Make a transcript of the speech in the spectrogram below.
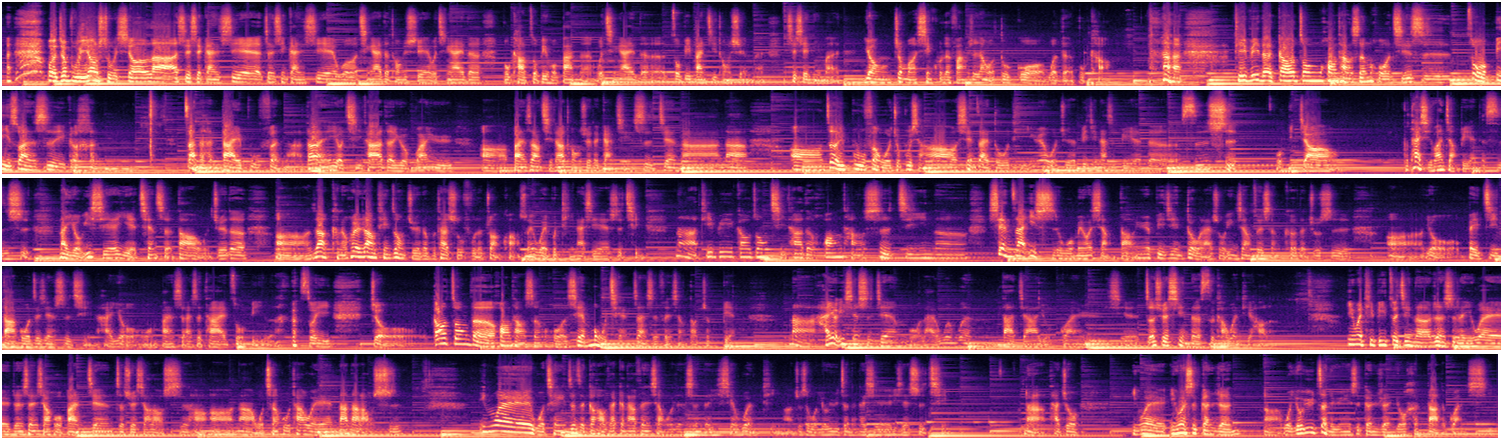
我就不用暑修了。谢谢，感谢，真心感谢我亲爱的同学，我亲爱的补考作弊伙伴们，我亲爱的作弊班级同学们，谢谢你们用这么辛苦的方式让我度过我的补考。TV 的高中荒唐生活，其实作弊算是一个很占了很大一部分啊，当然也有其他的有关于。啊、班上其他同学的感情事件啊，那，哦、这一部分我就不想要现在多提，因为我觉得毕竟那是别人的私事，我比较不太喜欢讲别人的私事。那有一些也牵扯到，我觉得，啊、让可能会让听众觉得不太舒服的状况，所以我也不提那些事情。那 TB 高中其他的荒唐事迹呢？现在一时我没有想到，因为毕竟对我来说印象最深刻的就是，呃，有被记大过这件事情，还有我们班实在是太爱作弊了，所以就高中的荒唐生活，现目前暂时分享到这边。那还有一些时间，我来问问大家有关于一些哲学性的思考问题好了。因为 TB 最近呢认识了一位人生小伙伴兼哲学小老师哈啊，那我称呼他为娜娜老师。因为我前一阵子刚好在跟他分享我人生的一些问题嘛，就是我忧郁症的那些一些事情。那他就因为因为是跟人啊，我忧郁症的原因是跟人有很大的关系。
